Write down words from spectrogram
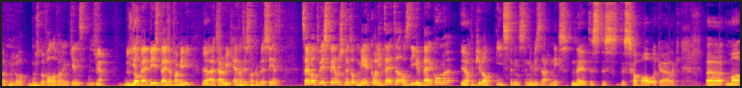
nog moest be- moest bevallen van een kind. Dus, Ja. Dus die, dat, is bij, die is bij zijn familie. Eh, Tyreek Evans is nog geblesseerd. Het zijn wel twee spelers met wat meer kwaliteiten. Als die erbij komen, ja. heb je wel iets tenminste. Nu is daar niks. Nee, het is, het is, het is schabouwelijk eigenlijk. Eh, maar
